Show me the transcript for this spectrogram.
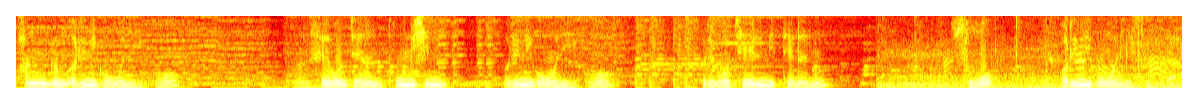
황금 어린이 공원이 있고 어, 세 번째는 동신 어린이 공원이 있고 그리고 제일 밑에는 수목 어린이 공원이 있습니다.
